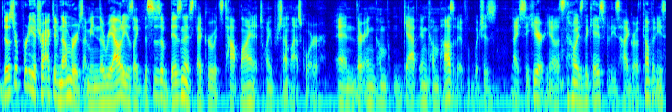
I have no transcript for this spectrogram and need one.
those are pretty attractive numbers. I mean, the reality is like this is a business that grew its top line at 20% last quarter, and their income GAAP income positive, which is nice to hear. You know, that's not always the case for these high growth companies.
